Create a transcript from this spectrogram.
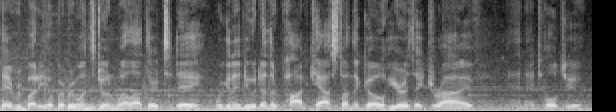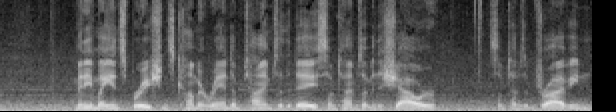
Hey, everybody. Hope everyone's doing well out there today. We're going to do another podcast on the go here as I drive. And I told you, many of my inspirations come at random times of the day. Sometimes I'm in the shower, sometimes I'm driving.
